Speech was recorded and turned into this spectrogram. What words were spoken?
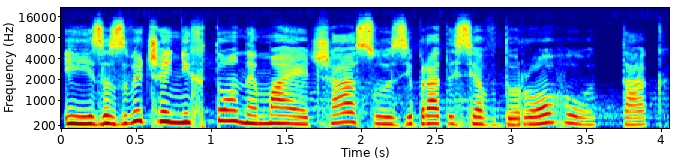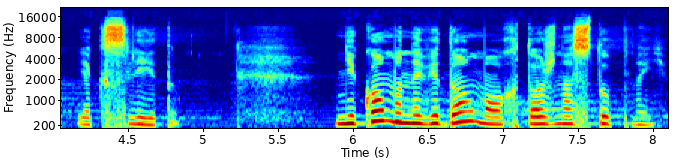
І зазвичай ніхто не має часу зібратися в дорогу так, як слід. Нікому не відомо, хто ж наступний.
